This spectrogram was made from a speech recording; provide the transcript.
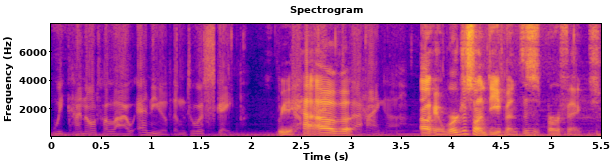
We cannot allow any of them to escape. We have. Okay, we're just on defense. This is perfect.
